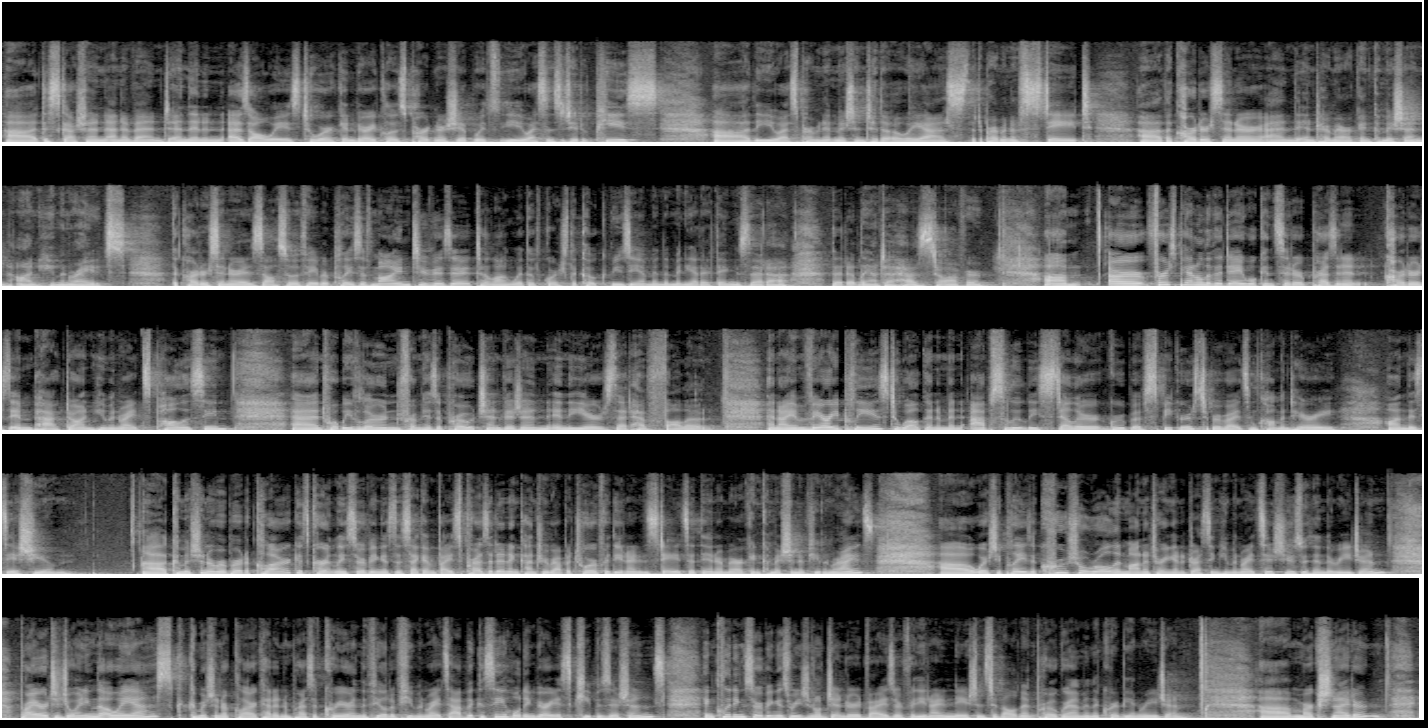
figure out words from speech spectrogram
uh, discussion and event. And then, as always, to work in very close partnership with the U.S. Institute of Peace, uh, the U.S. Permanent Mission to the OAS, the Department of State, the Carter Center, and the Inter American Commission on Human Rights. The Carter Center is also a favorite place of mine to visit, along with, of course, the Koch Museum and the many other things that, uh, that Atlanta has to offer. Um, our first panel of the day will consider President Carter's impact on human rights policy and what we've learned from his approach and vision in the years that have followed. And I am very pleased to welcome an absolutely stellar group of speakers to provide some commentary on this issue. Uh, Commissioner Roberta Clarke is currently serving as the second vice president and country rapporteur for the United States at the Inter American Commission of Human Rights, uh, where she plays a crucial role in monitoring and addressing human rights issues within the region. Prior to joining the OAS, Commissioner Clarke had an impressive career in the field of human rights advocacy, holding various key positions, including serving as regional gender advisor for the United Nations Development Program in the Caribbean region. Uh, Mark Schneider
